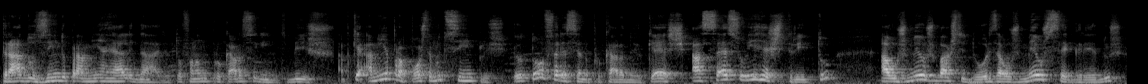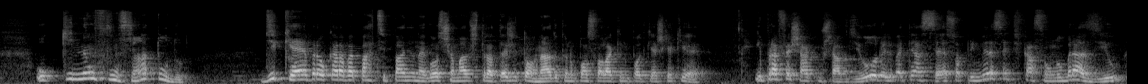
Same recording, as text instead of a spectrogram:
Traduzindo para a minha realidade, eu estou falando para o cara o seguinte, bicho, é porque a minha proposta é muito simples. Eu estou oferecendo para o cara do YouCast acesso irrestrito aos meus bastidores, aos meus segredos, o que não funciona tudo. De quebra, o cara vai participar de um negócio chamado Estratégia Tornado, que eu não posso falar aqui no podcast o que é que é. E para fechar com chave de ouro, ele vai ter acesso à primeira certificação no Brasil,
